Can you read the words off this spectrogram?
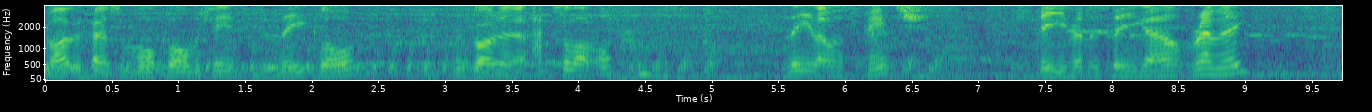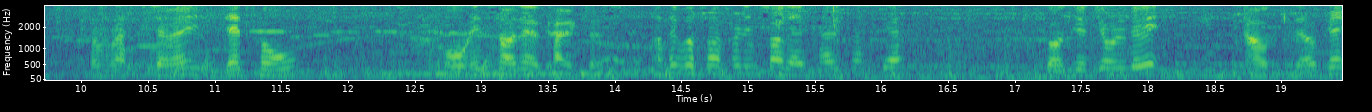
Right, we found some more claw machines. This is an e-claw. We've got an axolotl, Lilo and Stitch, Steven the Seagull, Remy from Ratatouille, Deadpool, or Inside Out characters. I think we'll try for an Inside Out character, yeah? Go on, do you, do you want to do it? Okay, okay.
